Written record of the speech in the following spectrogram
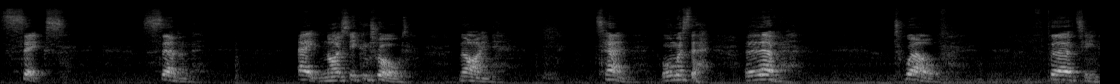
six, seven, eight, nicely controlled, nine, ten, almost there, 11, 12, 13,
